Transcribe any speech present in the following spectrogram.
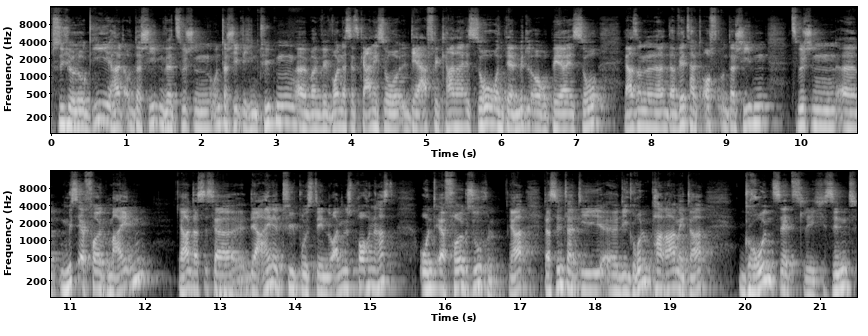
Psychologie halt unterschieden wird zwischen unterschiedlichen Typen, äh, weil wir wollen das jetzt gar nicht so, der Afrikaner ist so und der Mitteleuropäer ist so, ja, sondern da wird halt oft unterschieden zwischen äh, Misserfolg meiden, ja, das ist ja der eine Typus, den du angesprochen hast, und Erfolg suchen, ja, das sind halt die, äh, die Grundparameter. Grundsätzlich sind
